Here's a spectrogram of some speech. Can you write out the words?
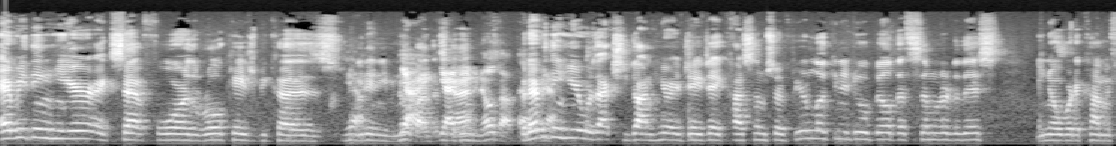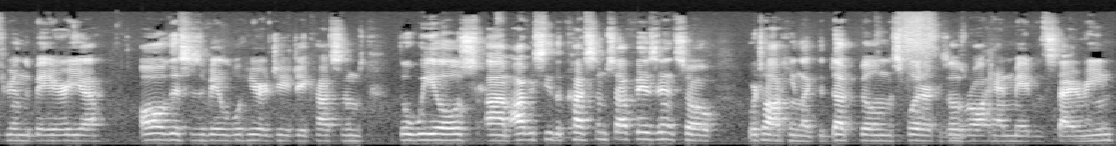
Everything here except for the roll cage because Yeah. you didn't even know yeah, about this yeah, I didn't know about that. But everything here was actually gotten here at JJ Custom. So if you're looking to do a build that's similar to this, you know where to come if you're in the Bay Area. All of this is available here at JJ Customs. The wheels, um, obviously the custom stuff isn't. So we're talking like the duck bill and the splitter because those were all handmade with styrene.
